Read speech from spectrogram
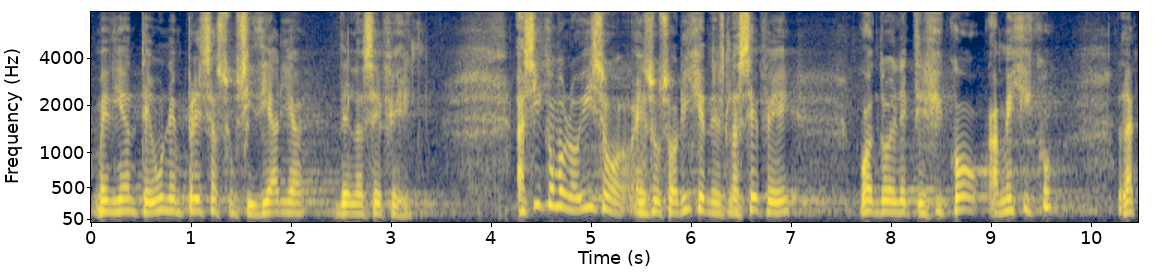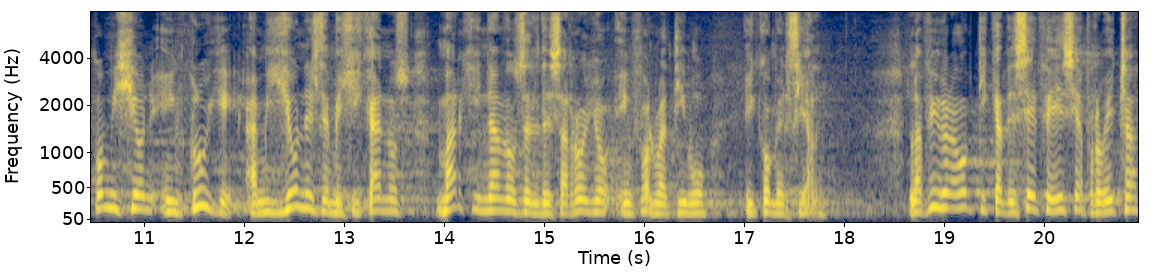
mediante una empresa subsidiaria de la CFE. Así como lo hizo en sus orígenes la CFE, cuando electrificó a México, la comisión incluye a millones de mexicanos marginados del desarrollo informativo y comercial. La fibra óptica de CFE se aprovecha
